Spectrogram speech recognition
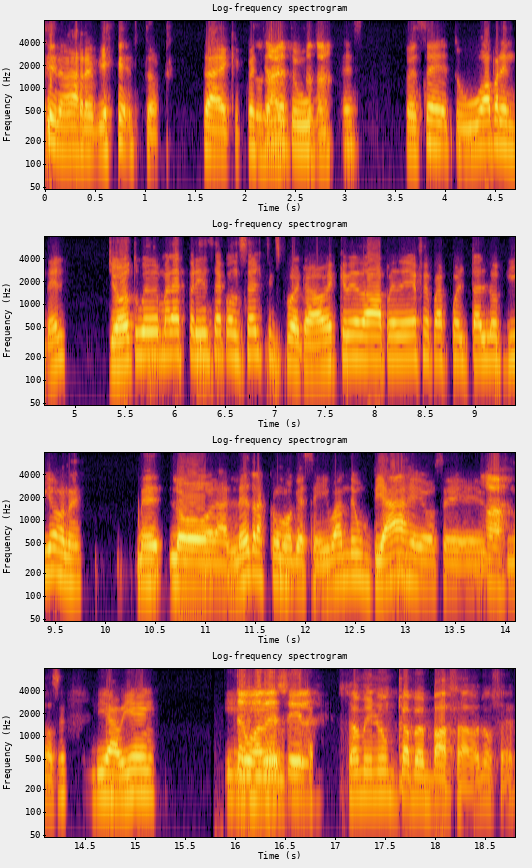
y no me arrepiento. O sea, es que es cuestión Total, de tú, total. es- entonces, tú aprender. Yo tuve mala experiencia con Celtics porque cada vez que le daba PDF para exportar los guiones, me, lo- las letras como que se iban de un viaje o se Ah. no se entendía bien. Y- Te voy a decir, Eso a mí nunca me ha pasado, no sé.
